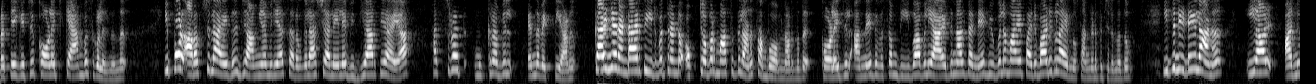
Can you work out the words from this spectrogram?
പ്രത്യേകിച്ച് കോളേജ് ക്യാമ്പസുകളിൽ നിന്ന്. ഇപ്പോൾ അറസ്റ്റിലായത് ജാമ്യ മിലിയ സർവകലാശാലയിലെ വിദ്യാർത്ഥിയായ ഹസ്രത് മുക്രബിൽ എന്ന വ്യക്തിയാണ്. കഴിഞ്ഞ രണ്ടായിരത്തി ഇരുപത്തിരണ്ട് ഒക്ടോബർ മാസത്തിലാണ് സംഭവം നടന്നത്. കോളേജിൽ അന്നേ ദിവസം ദീപാവലി ആയതിനാൽ തന്നെ വിപുലമായ പരിപാടികളായിരുന്നു സംഘടിപ്പിച്ചിരുന്നതും. ഇതിനിടയിലാണ് ഇയാൾ അനു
